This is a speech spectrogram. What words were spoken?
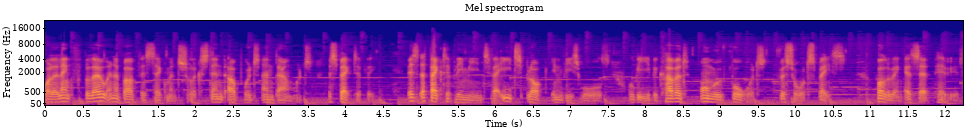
while a length below and above this segment shall extend upwards and downwards, respectively. This effectively means that each block in these walls will be either covered or moved forwards for a short space, following a set period,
